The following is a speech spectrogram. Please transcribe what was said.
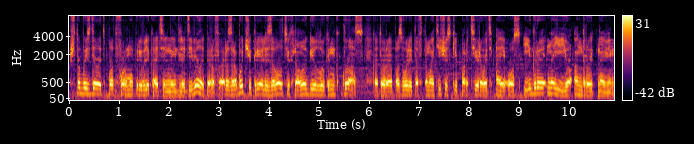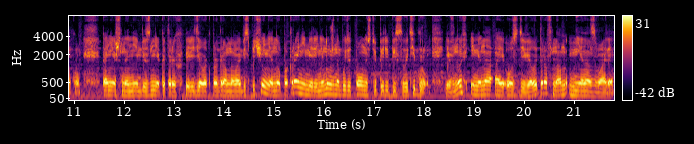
Чтобы сделать платформу привлекательной для девелоперов, разработчик реализовал технологию Looking Glass, которая позволит автоматически портировать iOS-игры на ее Android-новинку. Конечно, не без некоторых переделок программного обеспечения, но, по крайней мере, не нужно будет полностью переписывать игру. И вновь имена iOS-девелоперов нам не назвали.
